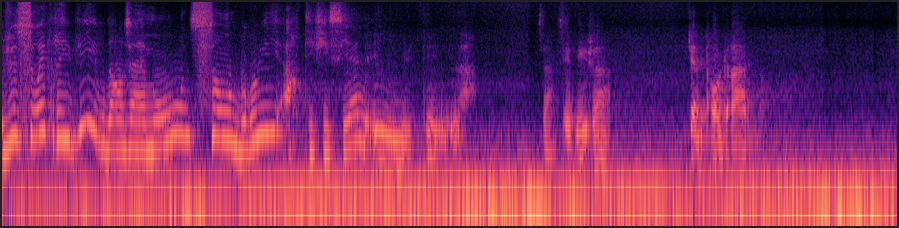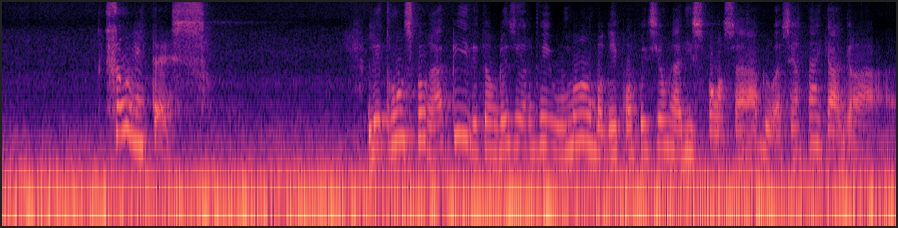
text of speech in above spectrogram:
Je souhaiterais vivre dans un monde sans bruit artificiel et inutile. Ça, c'est déjà quel programme? Sans vitesse. Les transports rapides étant réservés aux membres des professions indispensables ou à certains cas graves.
